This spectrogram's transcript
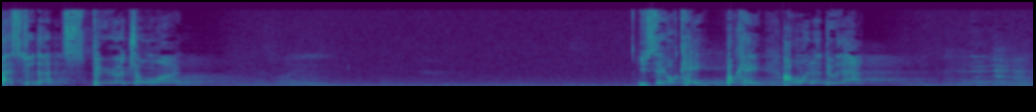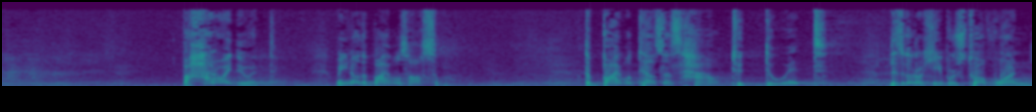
as to the spiritual one. You say, okay, okay, I want to do that. But how do I do it? Well, you know, the Bible's awesome. The Bible tells us how to do it. Let's go to Hebrews 12:1.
